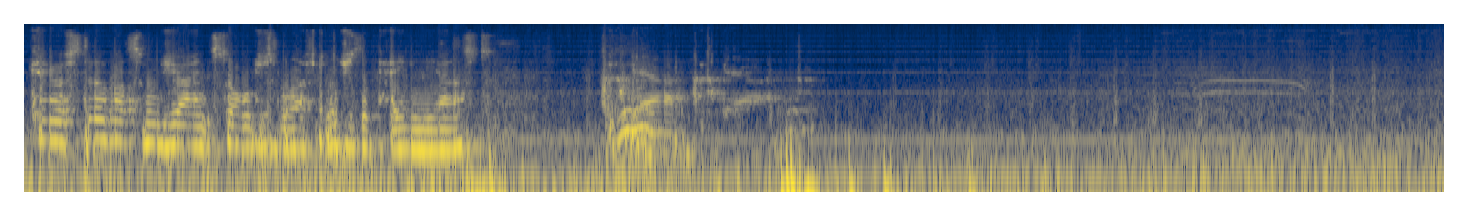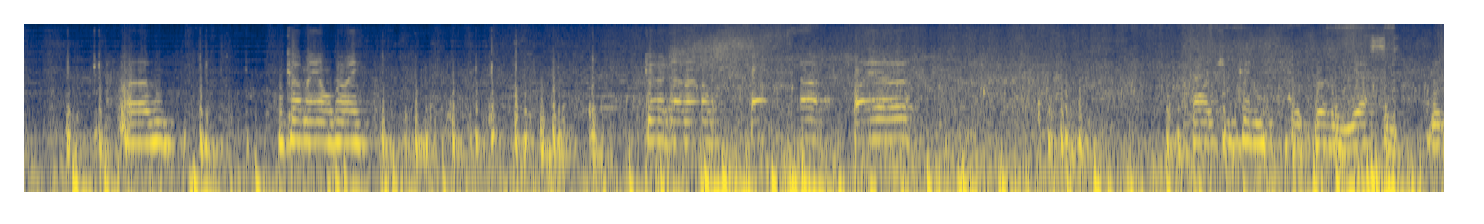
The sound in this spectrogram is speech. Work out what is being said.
Okay, we've still got some giant soldiers left, which is a pain in the ass. Yeah. Um, I'm coming, I'm coming. Go down, fire, fire. Oh, you can hit them, yes, good.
